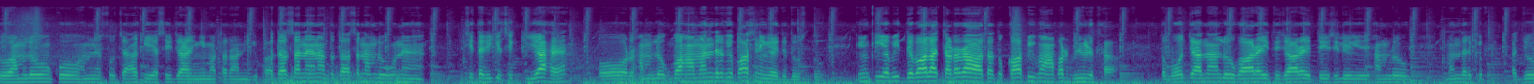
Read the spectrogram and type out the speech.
तो हम लोगों को, हमने सोचा कि ऐसे जाएँगे माता रानी के पास। दर्शन है ना तो दर्शन हम लोगों ने अच्छी तरीके से किया है और हम लोग वहाँ मंदिर के पास नहीं गए थे दोस्तों, क्योंकि अभी दिवाला चढ़ रहा था तो काफ़ी वहाँ पर भीड़ था। तो बहुत ज़्यादा लोग आ रहे थे, जा रहे थे, इसलिए हम लोग मंदिर के, जो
